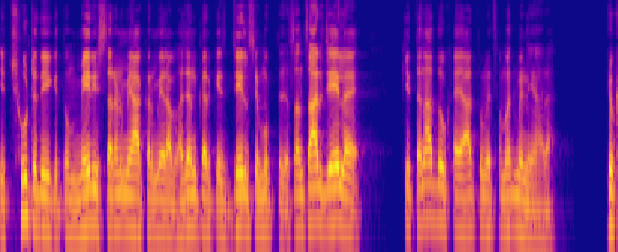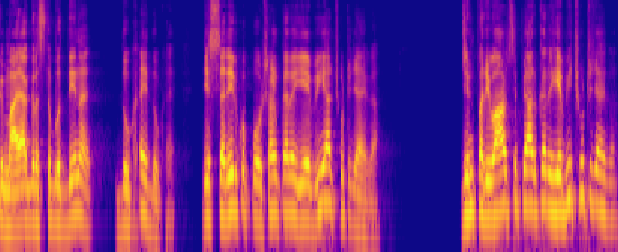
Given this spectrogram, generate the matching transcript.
ये छूट दी कि तुम मेरी शरण में आकर मेरा भजन करके इस जेल से मुक्त संसार जेल है। कितना दुख है यार, तुम्हें समझ में नहीं आ रहा। क्योंकि मायाग्रस्त बुद्धि ना, दुख ही दुख है। जिस शरीर को पोषण करे, ये भी यार छूट जाएगा। जिन परिवार से प्यार करे, ये भी छूट जाएगा।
